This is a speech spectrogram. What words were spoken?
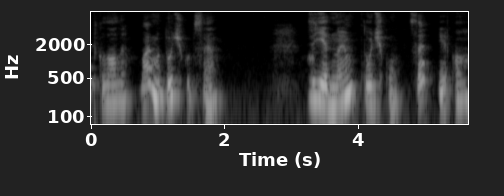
Відклали, маємо точку С. З'єднуємо точку С і А.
